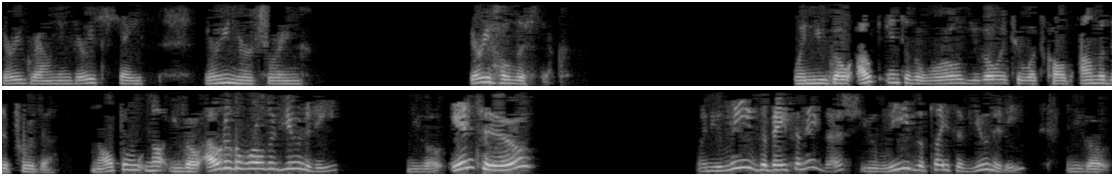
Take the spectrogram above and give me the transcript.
very grounding, very safe, very nurturing, very holistic. When you go out into the world, you go into what's called Alma de Pruda. Not, the, not you go out of the world of unity, and you go into when you leave the base of English, you leave the place of unity, and you go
